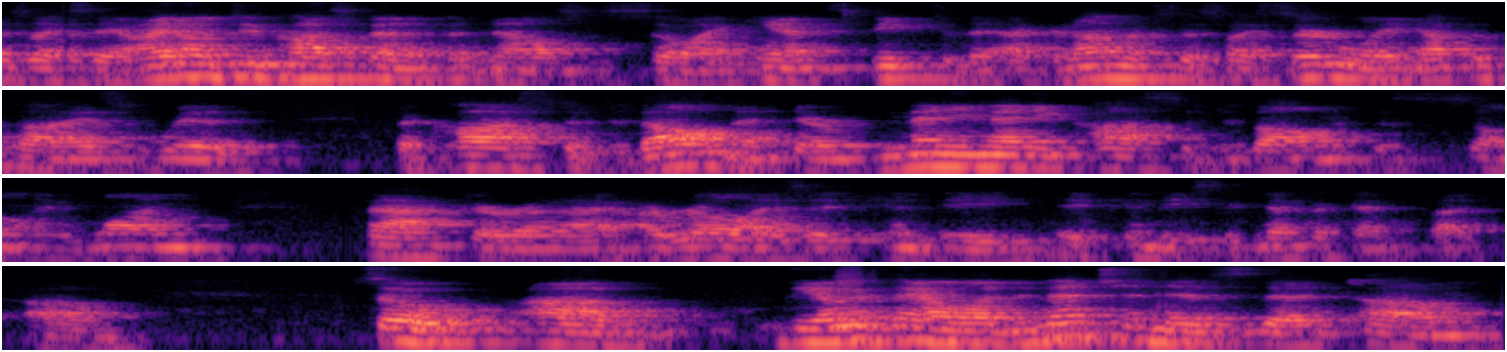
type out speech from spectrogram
as I say, I don't do cost benefit analysis, so I can't speak to the economics this. I certainly empathize with the cost of development. There are many, many costs of development. This is only one factor, and I, I realize it can be it can be significant. But um, so um, the other thing I wanted to mention is that um,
